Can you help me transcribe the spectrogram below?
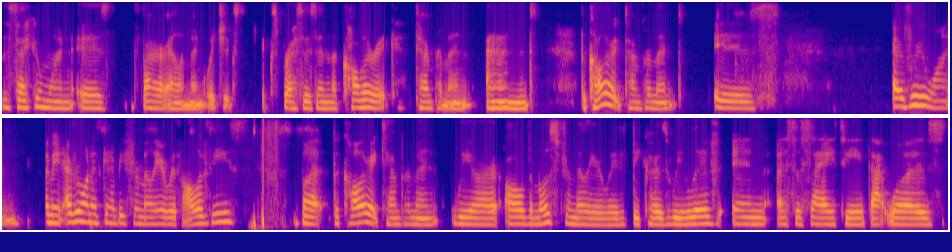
the second one is fire element, which ex- expresses in the choleric temperament, and the choleric temperament is everyone, I mean, everyone is going to be familiar with all of these, but the choleric temperament we are all the most familiar with because we live in a society that was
